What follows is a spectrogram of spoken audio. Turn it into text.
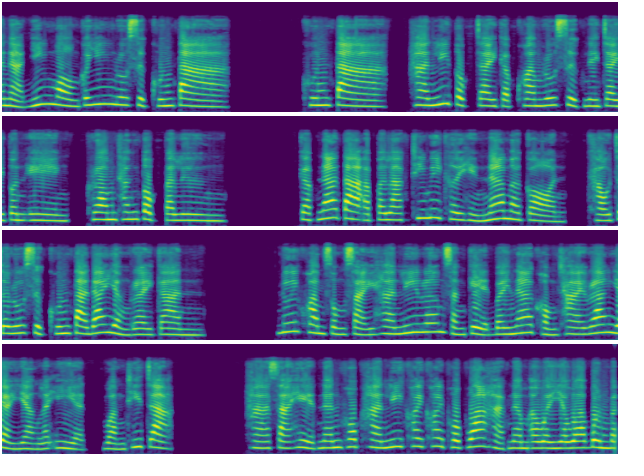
ขนาดยิ่งมองก็ยิ่งรู้สึกคุ้นตา คุ้นตาฮานลี่ตกใจกับความรู้สึกในใจตนเอง พร้อมทั้งตกตะลึง กับหน้าตาอัปลักษณ์ที่ไม่เคยเห็นหน้ามาก่อน เขาจะรู้สึกคุ้นตาได้อย่างไรกัน ด้วยความสงสัยฮานลี่เริ่มสังเกตใบหน้าของชายร่างใหญ่อย่างละเอียด หวังที่จะ หาสาเหตุนั้นพบฮานลี่ค่อยๆ พบว่าหากนำอวัยวะบนใบ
